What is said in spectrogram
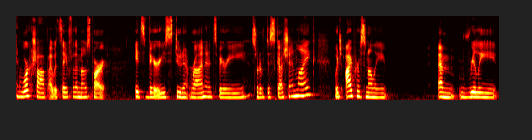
And workshop, I would say for the most part, it's very student run and it's very sort of discussion like, which I personally am really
